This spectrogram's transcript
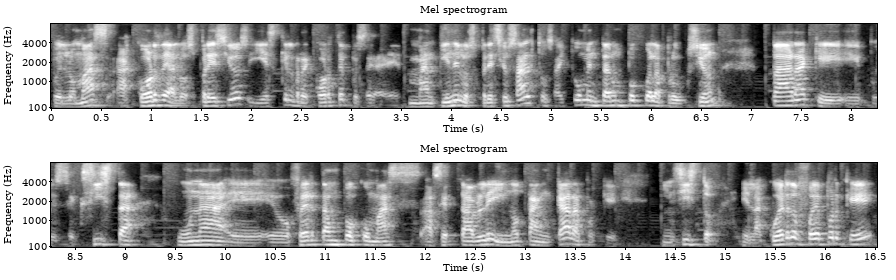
pues lo más acorde a los precios y es que el recorte pues eh, mantiene los precios altos. Hay que aumentar un poco la producción para que eh, pues exista una eh, oferta un poco más aceptable y no tan cara, porque insisto, el acuerdo fue porque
